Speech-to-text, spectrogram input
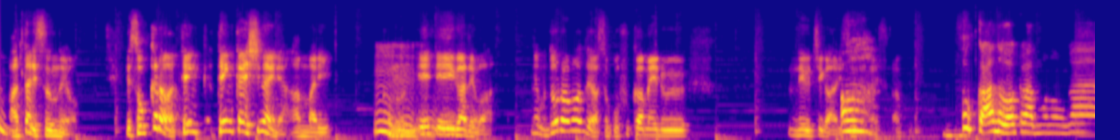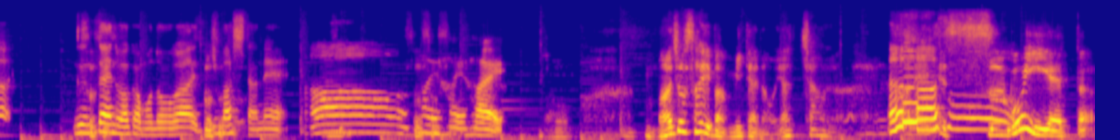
うんあったりすんのよ。で、そっからは展展開しないね、あんまり。うんうんこのうんえ映画では。でも、ドラマではそこ深める値打ちがありそうじゃないですか。そっかあの若者が軍隊の若者がいましたねああはいはいはい魔女裁判みたいなのをやっちゃうよね。あすごい嫌やった。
